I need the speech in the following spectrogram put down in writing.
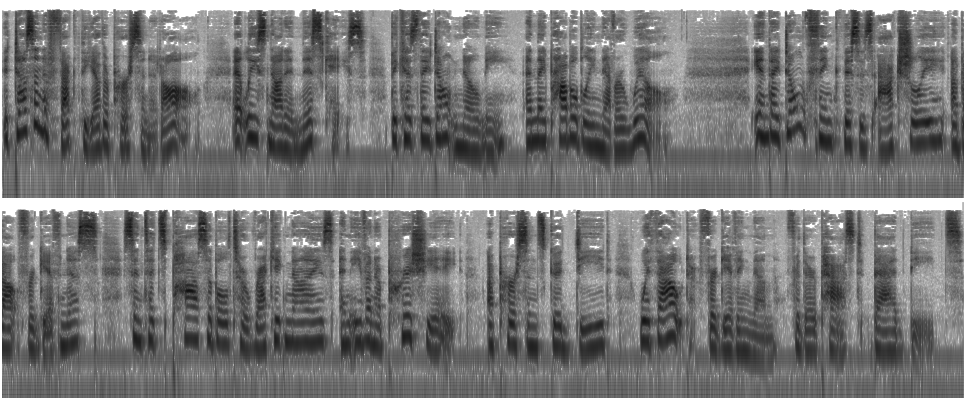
It doesn't affect the other person at all, at least not in this case, because they don't know me and they probably never will. And I don't think this is actually about forgiveness, since it's possible to recognize and even appreciate a person's good deed without forgiving them for their past bad deeds.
